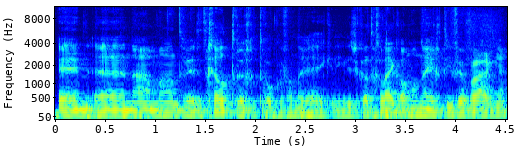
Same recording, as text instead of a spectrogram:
En eh, na een maand werd het geld teruggetrokken van de rekening. Dus ik had gelijk allemaal negatieve ervaringen.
